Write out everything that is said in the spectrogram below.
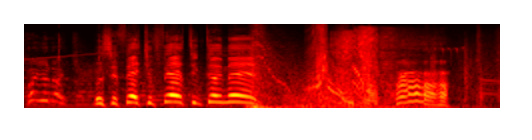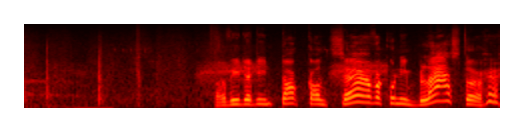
Hajragy! Összefetjük fertig, Dömen! Per wie dat in tak conserve kon in blaster,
